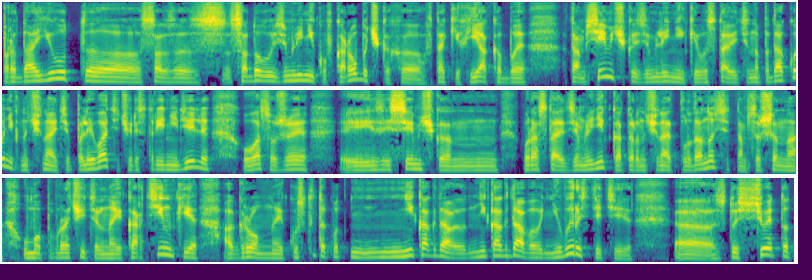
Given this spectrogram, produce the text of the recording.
продают э, садовую землянику в коробочках, э, в таких якобы там семечко земляники, вы ставите на подоконник, начинаете поливать, и через три недели у вас уже из семечка вырастает земляник, который начинает плодоносить, там совершенно умопомрачительные картинки, огромные кусты. Так вот, никогда, никогда вы не вырастете, э, то есть все это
